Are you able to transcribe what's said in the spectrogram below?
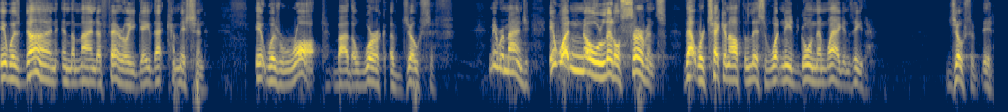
it was done in the mind of Pharaoh. He gave that commission. It was wrought by the work of Joseph. Let me remind you, it wasn't no little servants that were checking off the list of what needed to go in them wagons either. Joseph did it.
